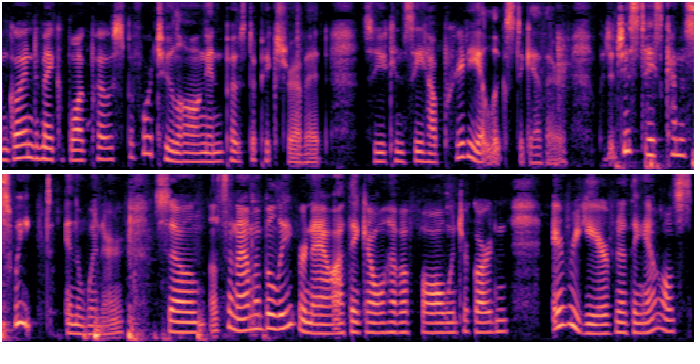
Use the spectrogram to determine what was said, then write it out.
I'm going to make a blog post before too long and post a picture of it so you can see how pretty it looks together. But it just tastes kind of sweet in the winter. So, listen, I'm a believer now. I think I will have a fall winter garden every year, if nothing else.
